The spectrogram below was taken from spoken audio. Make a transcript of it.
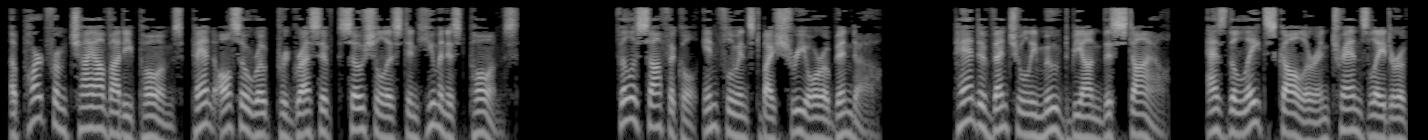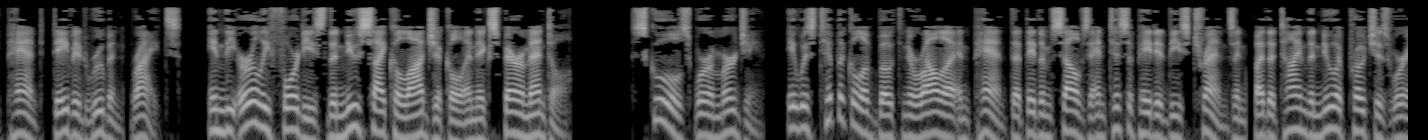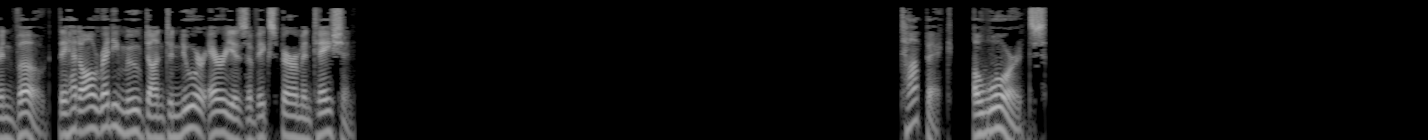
Apart from Chayavadi poems, Pant also wrote progressive, socialist and humanist poems. Philosophical influenced by Sri Aurobindo. Pant eventually moved beyond this style. As the late scholar and translator of Pant, David Rubin, writes, "...in the early 40s the new psychological and experimental schools were emerging. It was typical of both Nirala and Pant that they themselves anticipated these trends and, by the time the new approaches were in vogue, they had already moved on to newer areas of experimentation. Awards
